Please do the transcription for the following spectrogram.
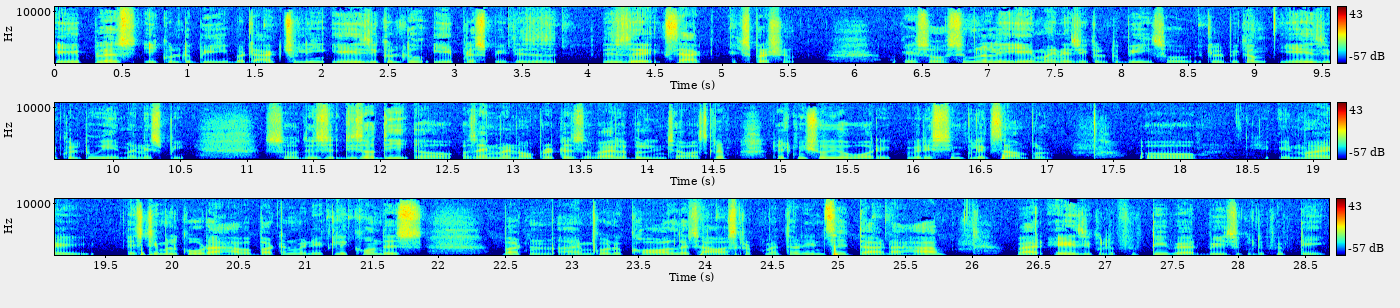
a plus equal to b but actually a is equal to a plus b. This is this is the exact expression okay so similarly a minus equal to b so it will become a is equal to a minus b so this these are the uh, assignment operators available in javascript. Let me show you a very very simple example. Uh, in my html code i have a button. When you click on this button i'm going to call the javascript method. Inside that i have where a is equal to 50 where b is equal to 50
